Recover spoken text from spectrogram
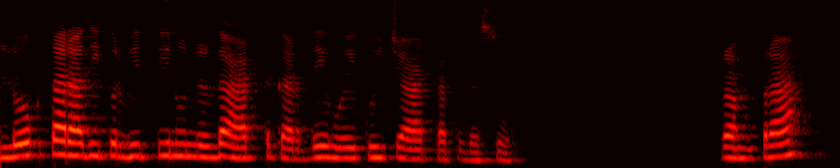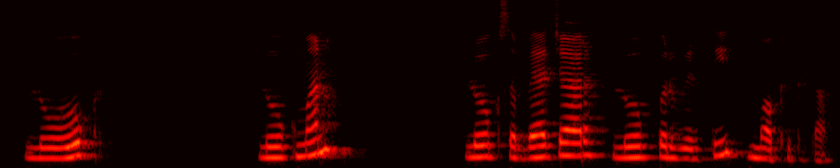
ਲੋਕਧਾਰਾ ਦੀ ਪ੍ਰਵਿਰਤੀ ਨੂੰ ਨਿਰਧਾਰਤ ਕਰਦੇ ਹੋਏ ਕੋਈ ਚਾਰ ਤੱਤ ਦੱਸੋ। ਪਰੰਪਰਾ, ਲੋਕ, ਲੋਕਮਨ, ਲੋਕ ਸੱਭਿਆਚਾਰ, ਲੋਕ ਪ੍ਰਵਿਰਤੀ, ਮੌਖਿਕਤਾ।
